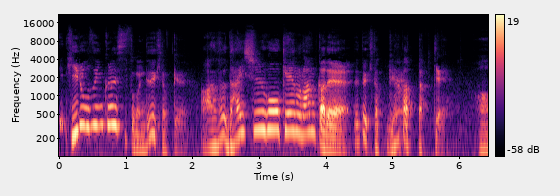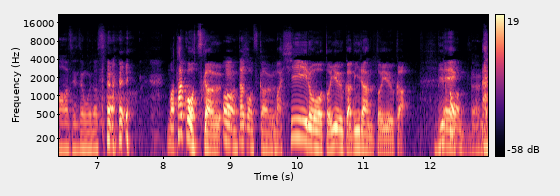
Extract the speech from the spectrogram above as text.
ィティヒーローズ・イン・クライシスとかに出てきたっけ？あ大集合系のなんかで出てきたっけ？いなかったっけ？ああ全然思い出せない。まあタコを使う、うんタコを使う、まあ、ヒーローというかヴィランというか。ビランだよね、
